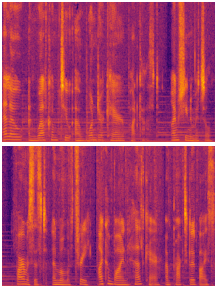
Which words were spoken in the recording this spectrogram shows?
Hello, and welcome to a Wonder Care podcast. I'm Sheena Mitchell, a pharmacist and mum of three. I combine healthcare and practical advice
